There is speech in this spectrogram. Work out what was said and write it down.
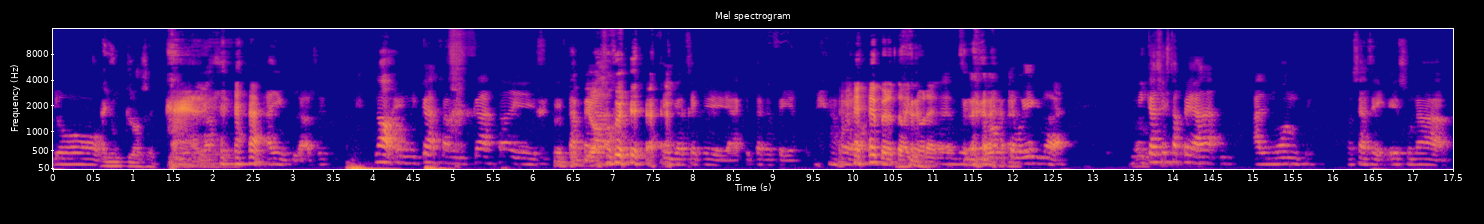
yo. Hay un closet. Hay un closet. No, en mi casa, mi casa es, está pegada. güey. Sí, yo sé que a qué te refieres. Bueno, Pero te va a ignorar. te- voy a ignorar. Mi casa está pegada al monte. O sea, sí, es una,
